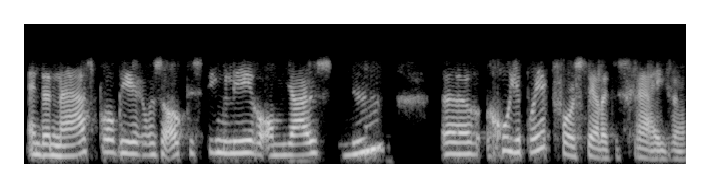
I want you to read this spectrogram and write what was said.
En daarnaast proberen we ze ook te stimuleren om juist nu uh, goede projectvoorstellen te schrijven.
